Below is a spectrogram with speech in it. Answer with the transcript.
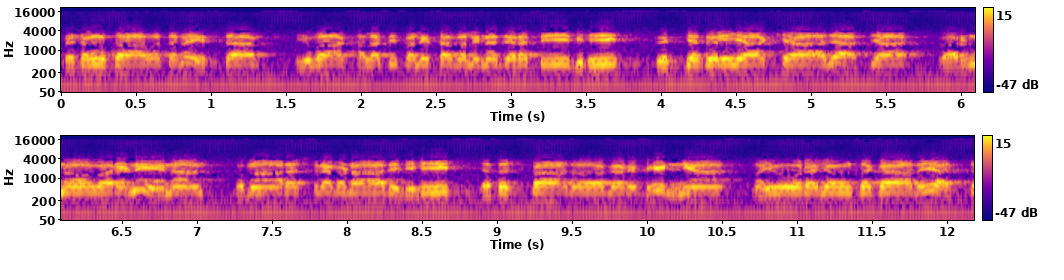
प्रशंसावचनैश्च युवा खलति फलितबलिनजरतीभिः कृत्यतुल्याख्याजात्य वर्णो वर्णेन कुमारश्रवणादिभिः चतुष्पादो गर्भिण्या मयूरजंसकादयश्च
